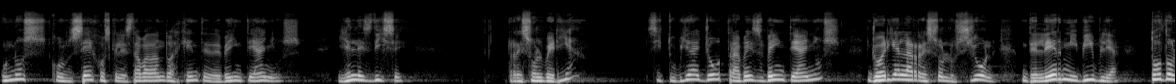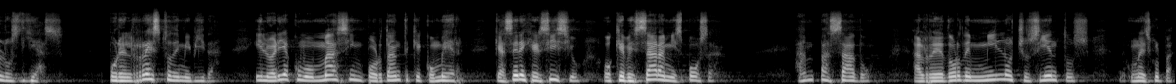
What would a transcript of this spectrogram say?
unos consejos que le estaba dando a gente de 20 años, y él les dice, ¿resolvería? Si tuviera yo otra vez 20 años, yo haría la resolución de leer mi Biblia todos los días por el resto de mi vida y lo haría como más importante que comer, que hacer ejercicio o que besar a mi esposa. Han pasado alrededor de 1800, una disculpa,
